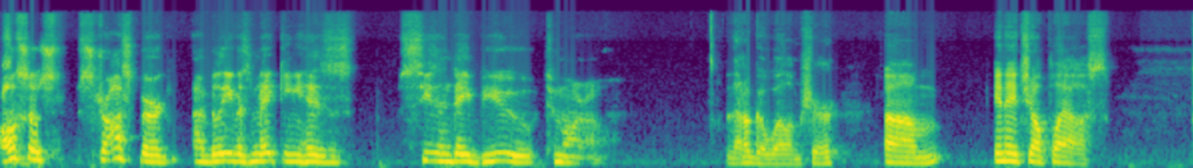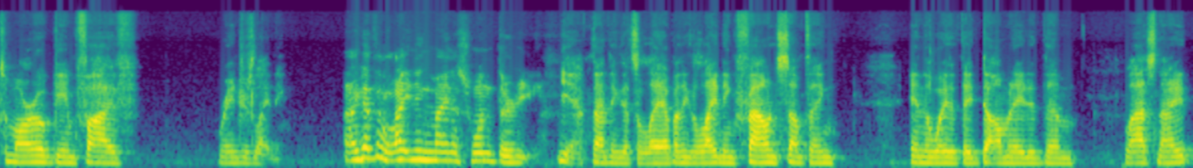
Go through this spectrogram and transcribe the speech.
Also, S- Strasburg, I believe, is making his season debut tomorrow. That'll go well, I'm sure. Um, NHL playoffs tomorrow, game five, Rangers Lightning. I got the Lightning minus 130. Yeah, I think that's a layup. I think the Lightning found something in the way that they dominated them last night,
